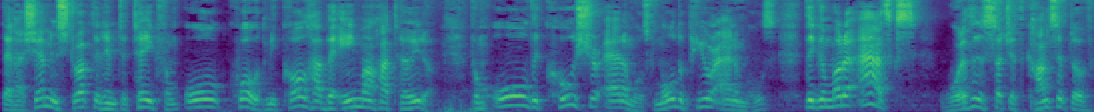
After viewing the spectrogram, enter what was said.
that Hashem instructed him to take from all, quote, Mikol habe'ema ha'toira, from all the kosher animals, from all the pure animals, the Gemara asks, were there such a concept of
